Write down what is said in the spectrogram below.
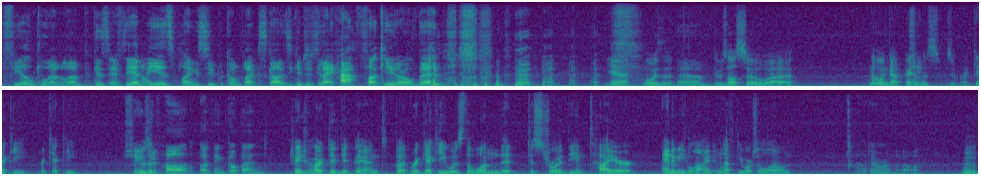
field leveler because if the enemy is playing super complex cards, you can just be like, "Ha, fuck you, they're all dead." Yeah. What was it? um, There was also uh, another one got banned. Chi- Was was it Raigeki? Raigeki? Change was a- of Heart, I think, got banned. Change of Heart did get banned, but Raigeki was the one that destroyed the entire enemy line and left yours alone. Oh, I don't remember that one. Mm.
